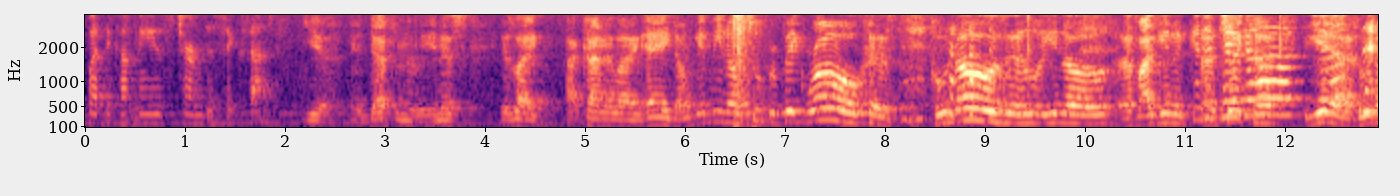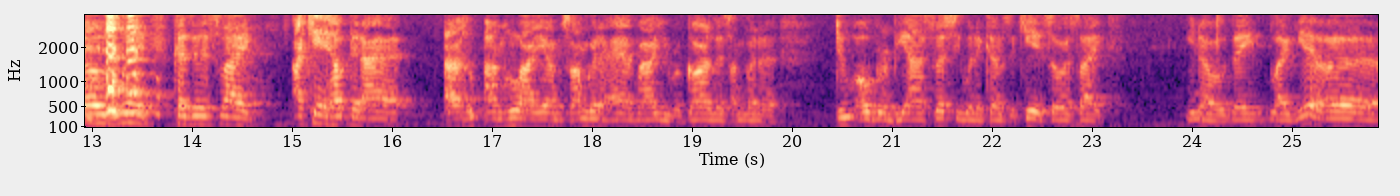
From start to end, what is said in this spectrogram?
what the company has termed a success. Yeah, and definitely, and it's it's like I kind of like, hey, don't give me no super big role, cause who knows, you know, if I get a, a check cut, yeah. yeah, who knows when, cause it's like I can't help that I, I I'm who I am, so I'm gonna add value regardless. I'm gonna do over and beyond, especially when it comes to kids. So it's like, you know, they like, yeah, uh,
